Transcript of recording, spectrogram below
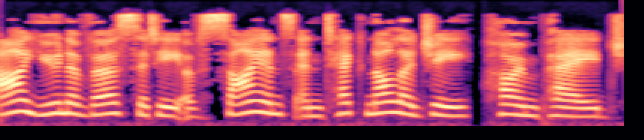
AGH University of Science and Technology, homepage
